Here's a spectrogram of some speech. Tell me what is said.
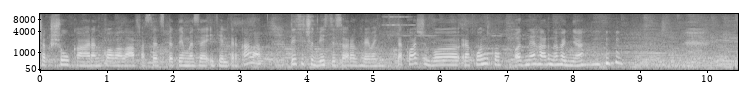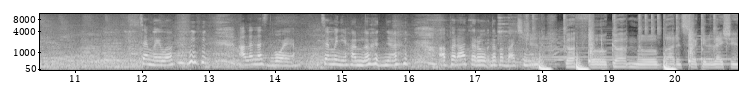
шакшука, ранкова лафа, сет з п'яти мезе і фільтр кава 1240 гривень. Також в рахунку одне гарного дня. Це мило, але нас двоє. Це мені гарного дня. Оператору до побачення. Good food, good mood, blood in circulation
